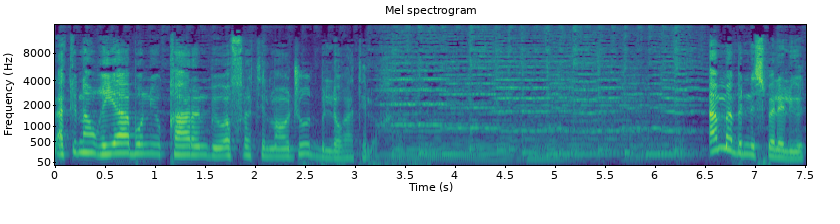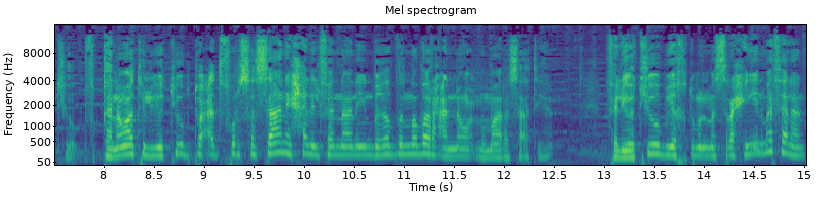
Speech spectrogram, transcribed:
لكنه غياب يقارن بوفرة الموجود باللغات الأخرى. أما بالنسبة لليوتيوب فقنوات اليوتيوب تعد فرصة سانحة للفنانين بغض النظر عن نوع ممارساتهم فاليوتيوب يخدم المسرحيين مثلا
